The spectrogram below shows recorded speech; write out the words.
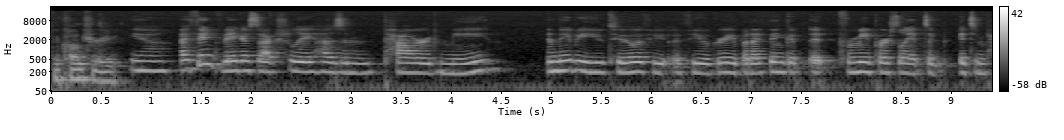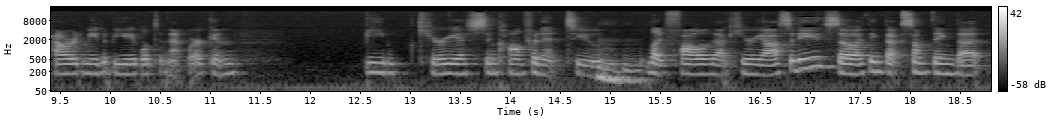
the country. Yeah, I think Vegas actually has empowered me, and maybe you too, if you if you agree. But I think it, it for me personally, it's a, it's empowered me to be able to network and be curious and confident to Mhm. like follow that curiosity. So I think that's something that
